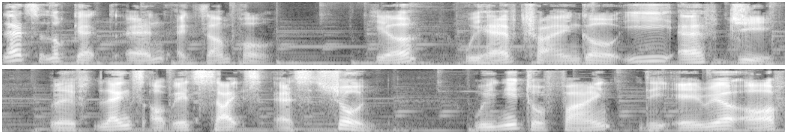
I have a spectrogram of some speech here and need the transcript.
Let's look at an example. Here, we have triangle EFG with lengths of its sides as shown. We need to find the area of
